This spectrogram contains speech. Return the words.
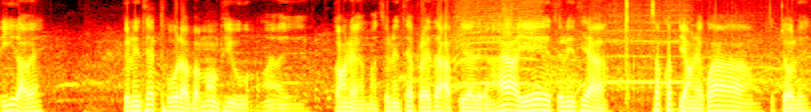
တီးတာပဲသူလင်းသက်ထိုးတာဘာမှမဖြစ်ဘူးဟာကောင်းတယ်မှာသူလင်းသက်ပြိတ္တာအပေးရတယ်ဟာရဲသူလင်းသက်ကစက်ခွက်ပြောင်းတယ်ကွာကြော်လေး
